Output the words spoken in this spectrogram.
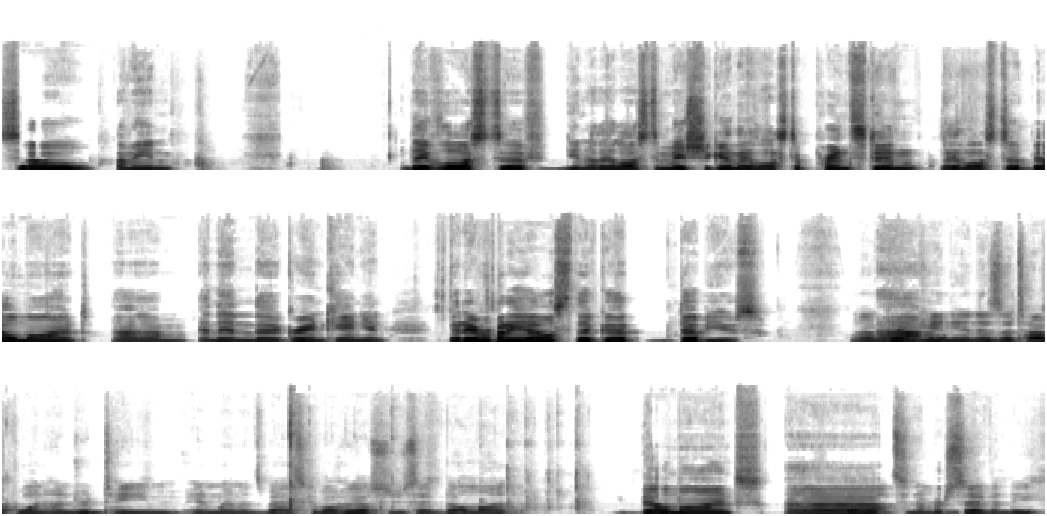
So I mean, they've lost. Uh, you know, they lost to Michigan. They lost to Princeton. They lost to Belmont, um, and then the Grand Canyon. But everybody else, they've got W's. Well, Grand Um, Canyon is a top 100 team in women's basketball. Who else did you say? Belmont. Belmont, uh, Belmont's number 70.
